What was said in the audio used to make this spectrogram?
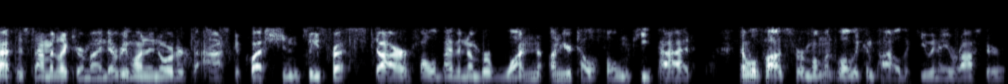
At this time, I'd like to remind everyone, in order to ask a question, please press star followed by the number one on your telephone keypad. We'll pause for a moment while we compile the Q&A roster.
